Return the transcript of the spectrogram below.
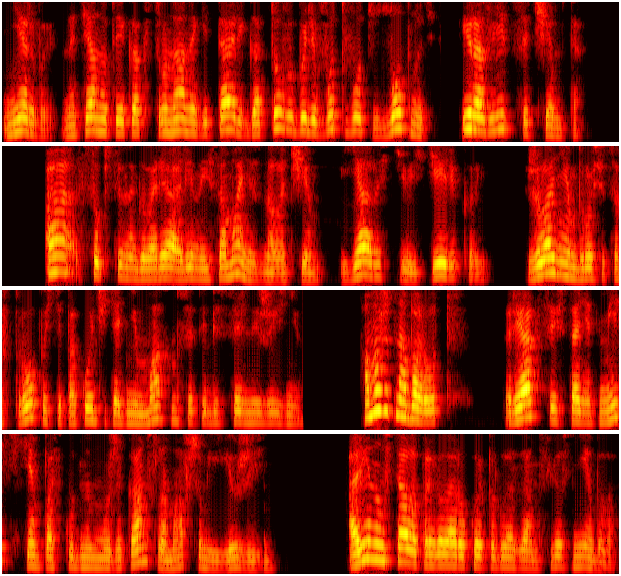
Нервы, натянутые как струна на гитаре, готовы были вот-вот лопнуть и разлиться чем-то. А, собственно говоря, Алина и сама не знала чем. Яростью, истерикой, желанием броситься в пропасть и покончить одним махом с этой бесцельной жизнью. А может, наоборот, Реакцией станет месть всем паскудным мужикам, сломавшим ее жизнь. Алина устало провела рукой по глазам, слез не было.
